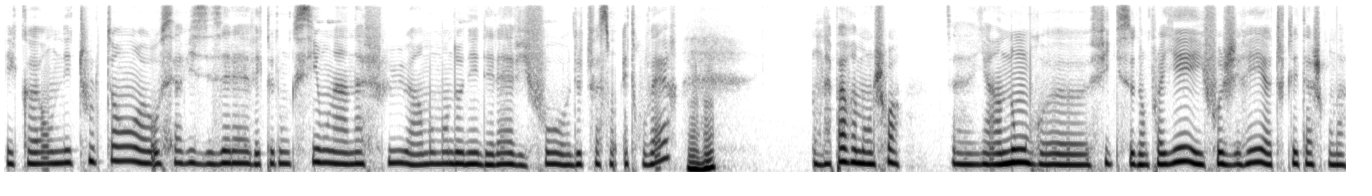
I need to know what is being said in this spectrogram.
et qu'on est tout le temps au service des élèves et que donc si on a un afflux à un moment donné d'élèves, il faut de toute façon être ouvert, Mhm. on n'a pas vraiment le choix. Il y a un nombre euh, fixe d'employés et il faut gérer euh, toutes les tâches qu'on a.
